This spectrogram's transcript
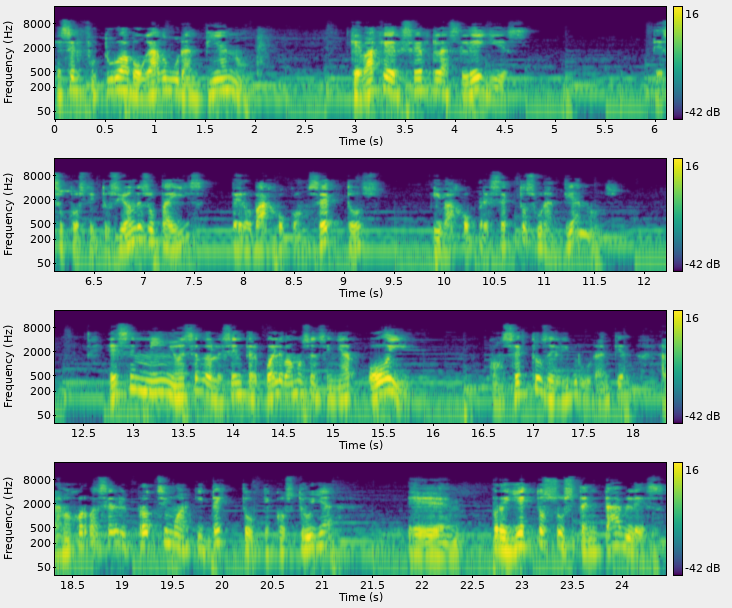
es el futuro abogado urantiano que va a ejercer las leyes de su constitución de su país, pero bajo conceptos y bajo preceptos urantianos ese niño, ese adolescente al cual le vamos a enseñar hoy conceptos del libro Urantia, a lo mejor va a ser el próximo arquitecto que construya eh, proyectos sustentables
